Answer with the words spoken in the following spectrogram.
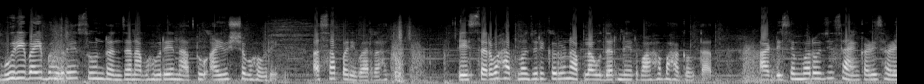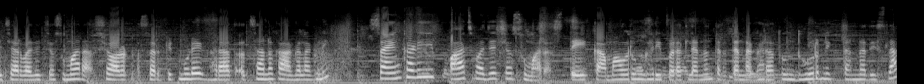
भुरीबाई भवरे सून रंजना भवरे नातू आयुष्य भवरे असा परिवार राहतो. ते सर्व हातमजुरी करून आपला उदरनिर्वाह भागवतात. आठ डिसेंबर रोजी सायंकाळी साडेचार वाजेच्या सुमारास शॉर्ट सर्किटमुळे घरात अचानक आग लागली. सायंकाळी पाच वाजेच्या सुमारास ते कामावरून घरी परतल्यानंतर त्यांना घरातून धूर निघताना दिसला.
